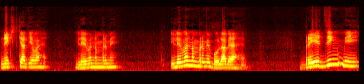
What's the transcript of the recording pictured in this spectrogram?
नेक्स्ट क्या दिया हुआ है? इलेवन नंबर में। इलेवन नंबर में बोला गया है, ब्रेजिंग में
